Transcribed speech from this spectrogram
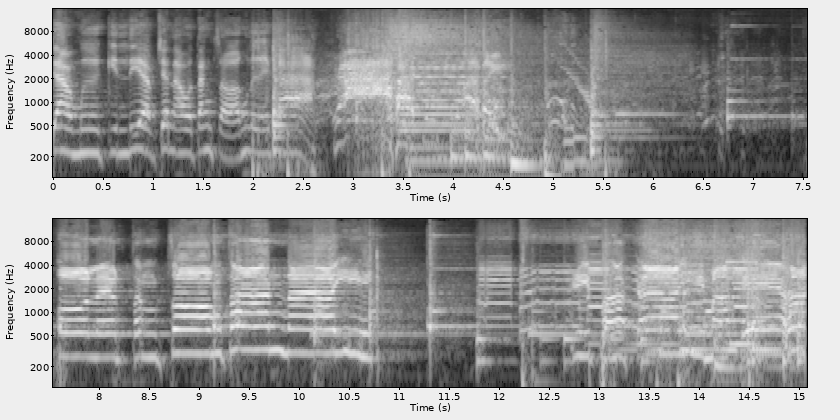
เจ้ามือกินเรียบฉันเอาทั้งสองเลยค่ะโอแล้วทั้งสองท่านนายรีบปากายมาเกหา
